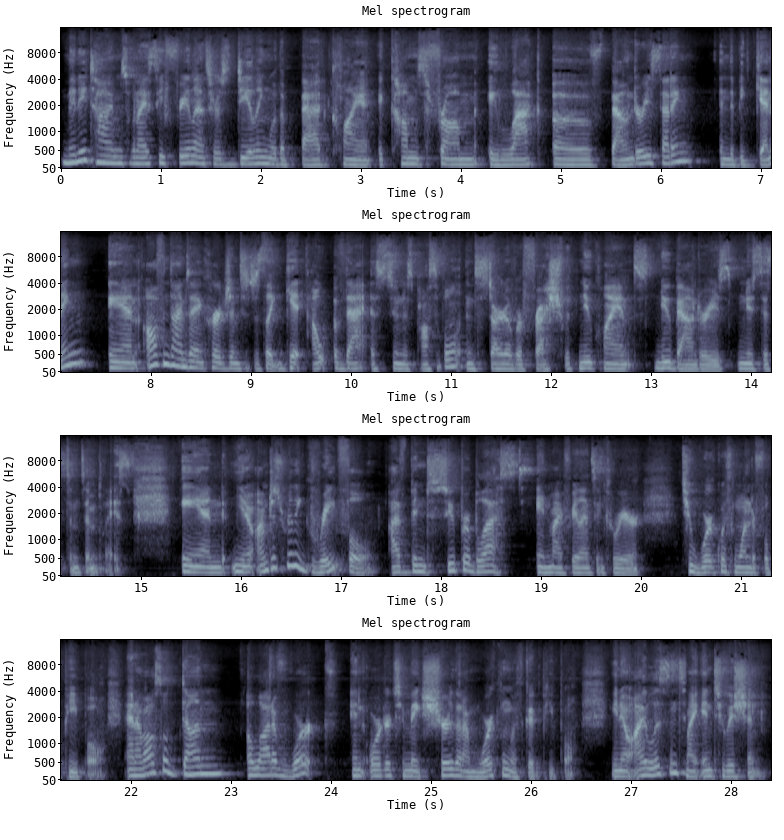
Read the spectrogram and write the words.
Many times when I see freelancers dealing with a bad client, it comes from a lack of boundary setting in the beginning and oftentimes I encourage them to just like get out of that as soon as possible and start over fresh with new clients, new boundaries, new systems in place. And, you know, I'm just really grateful. I've been super blessed in my freelancing career to work with wonderful people. And I've also done a lot of work in order to make sure that I'm working with good people. You know, I listen to my intuition.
